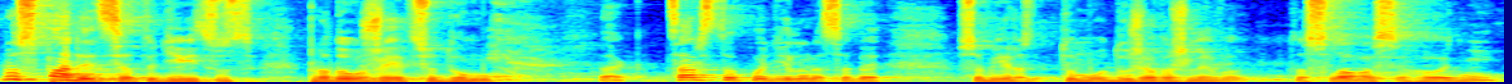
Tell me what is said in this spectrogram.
розпадеться, тоді Ісус продовжує цю думку. Так? Царство поділене себе в собі, тому дуже важливо. То слово сьогодні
